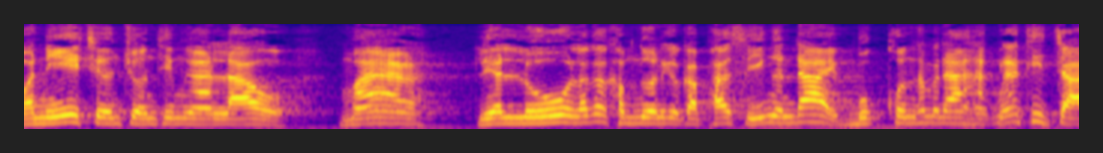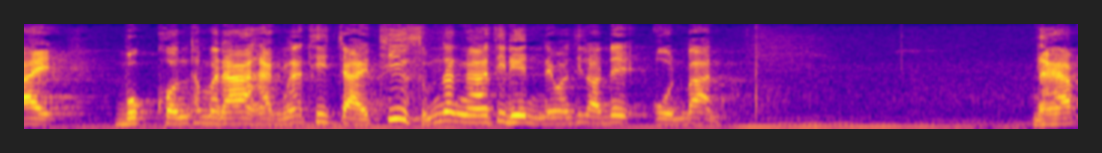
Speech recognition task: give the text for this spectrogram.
วันนี้เชิญชวนทีมงานเรามาเรียนรู้แล้วก็คำนวณเกี่ยวกับภาษีเงินได้ บุคคลธรรมดาหักหน้าที่จ่าย บุคคลธรรมดาหักหน้าที่จ่ายที่สำนักงานที่ดินในวันที่เราได้โอนบ้านนะครับ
